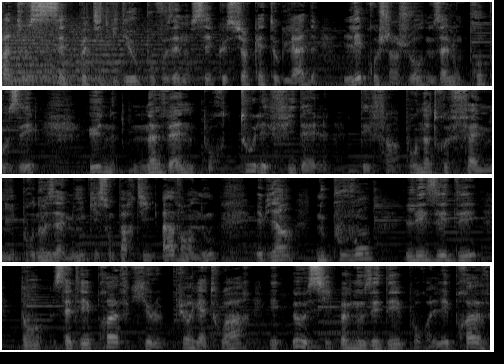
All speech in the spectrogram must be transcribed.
à tous, cette petite vidéo pour vous annoncer que sur Catoglade, les prochains jours, nous allons proposer une neuvaine pour tous les fidèles défunts, pour notre famille, pour nos amis qui sont partis avant nous. Eh bien, nous pouvons les aider dans cette épreuve qui est le purgatoire et eux aussi peuvent nous aider pour l'épreuve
